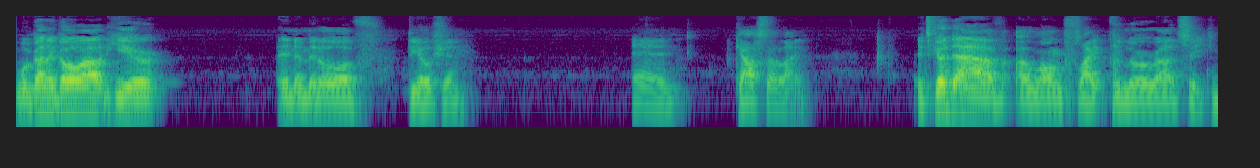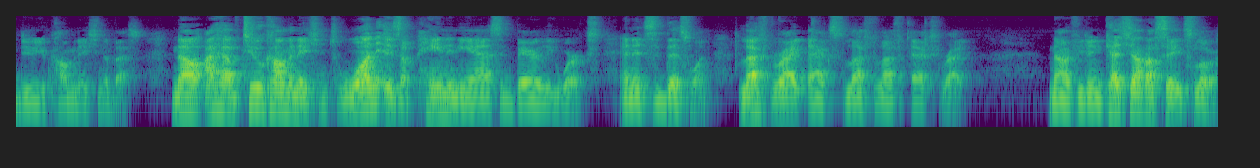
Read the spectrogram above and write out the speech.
we're gonna go out here in the middle of the ocean and cast our line. It's good to have a long flight for lure rods so you can do your combination the best. Now, I have two combinations. One is a pain in the ass and barely works, and it's this one. Left, right, X, left, left, X, right. Now, if you didn't catch that, I'll say it slower.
